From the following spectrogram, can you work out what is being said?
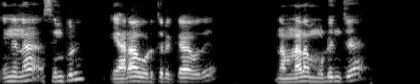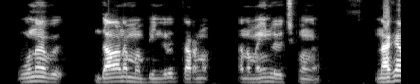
என்னென்னா சிம்பிள் யாராவது ஒருத்தருக்காவது நம்மளால முடிஞ்ச உணவு தானம் அப்படிங்கிறது தரணும். அந்த மைண்டில் வச்சுக்கோங்க. நகை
